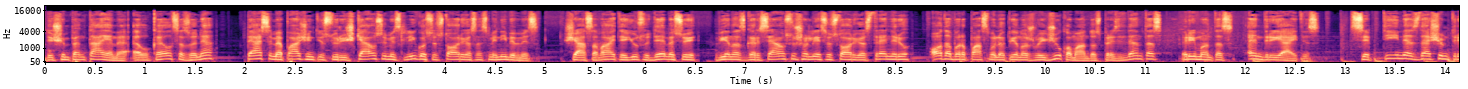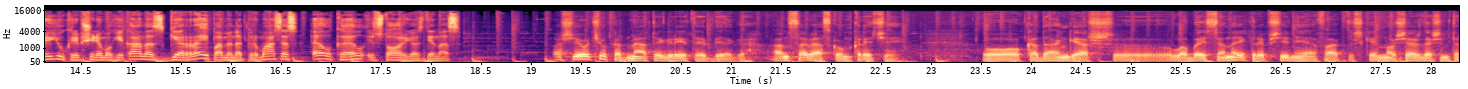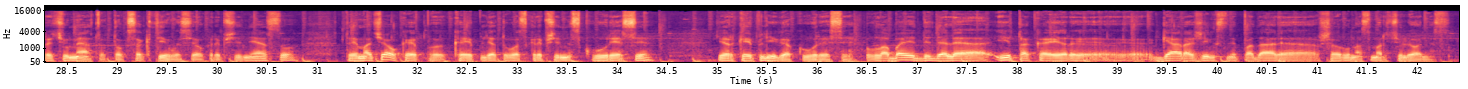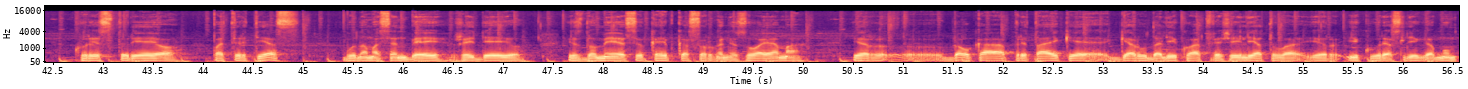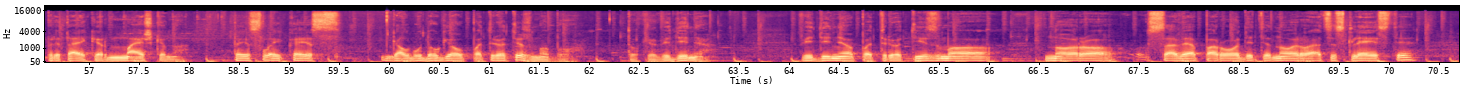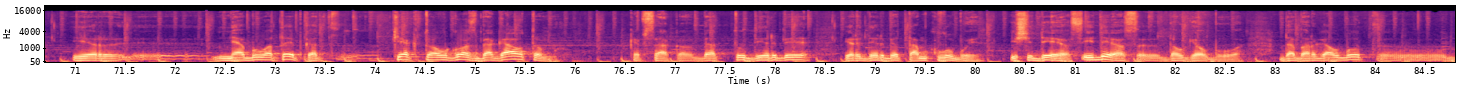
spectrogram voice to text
25-ąjame LKL sezone tęsime pažintį su ryškiausiomis lygos istorijos asmenybėmis. Šią savaitę jūsų dėmesiui vienas garsiausių šalies istorijos trenerių, o dabar pasvalio pieno žvaigždžių komandos prezidentas Rimantas Endrijaitis. 73 krepšinio mohikanas gerai pamena pirmasias LKL istorijos dienas. Aš jaučiu, kad metai greitai bėga, ant savęs konkrečiai. O kadangi aš e, labai senai krepšinėje, faktiškai nuo 63 metų toks aktyvus jau krepšinėje esu, tai mačiau, kaip, kaip Lietuvos krepšinis kūrėsi ir kaip lyga kūrėsi. Labai didelę įtaką ir e, gerą žingsnį padarė Šarūnas Marčiulionis, kuris turėjo patirties, būdamas NBA žaidėjų, jis domėjosi, kaip kas organizuojama ir e, daug ką pritaikė, gerų dalykų atvežė į Lietuvą ir įkūręs lygą mums pritaikė ir maiškino. Tais laikais galbūt daugiau patriotizmo buvo, tokio vidinio. Vidinio patriotizmo, noro save parodyti, noro atsiskleisti. Ir nebuvo taip, kad kiek tu algos begautum, kaip sako, bet tu dirbi ir dirbi tam klubui iš idėjos. Idėjos daugiau buvo. Dabar galbūt e,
